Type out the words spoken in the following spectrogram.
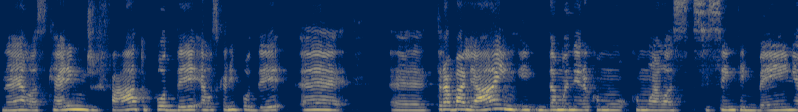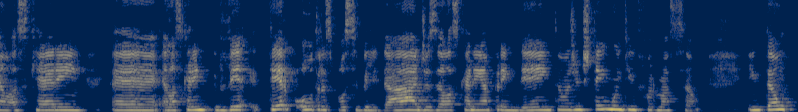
né? Elas querem, de fato, poder, elas querem poder é, é, trabalhar em, em, da maneira como, como elas se sentem bem, elas querem, é, elas querem ver, ter outras possibilidades, elas querem aprender, então a gente tem muita informação. Então,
